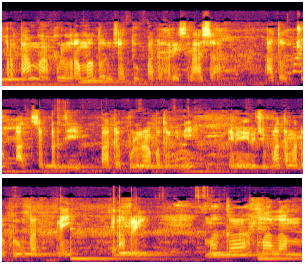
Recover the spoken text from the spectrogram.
pertama bulan Ramadan jatuh pada hari Selasa, atau Jumat seperti pada bulan Ramadan ini, ini hari Jumat tanggal 24 Mei, eh, April, maka malam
